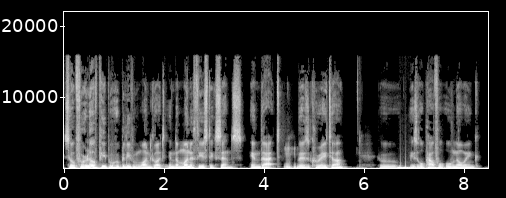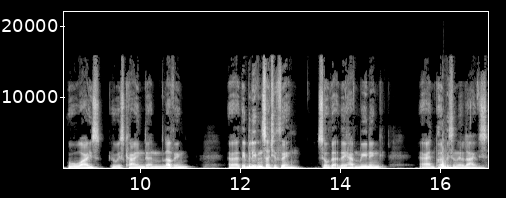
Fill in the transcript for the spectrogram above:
So for a lot of people who believe in one God in the monotheistic sense, in that Mhm. there's a creator who is all powerful, all knowing, all wise, who is kind and loving. Uh, they believe in such a thing so that they have meaning and purpose in their lives.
